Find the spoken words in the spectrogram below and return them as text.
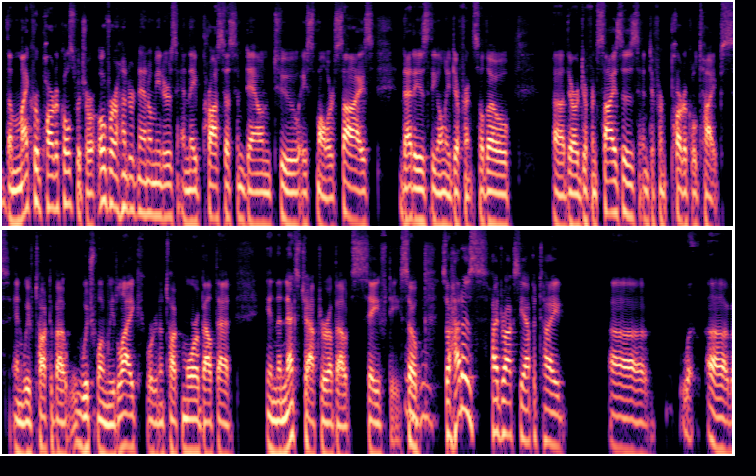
the microparticles, which are over 100 nanometers, and they process them down to a smaller size. That is the only difference. Although uh, there are different sizes and different particle types. And we've talked about which one we like. We're going to talk more about that in the next chapter about safety. So, mm-hmm. so how does hydroxyapatite, uh, uh,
